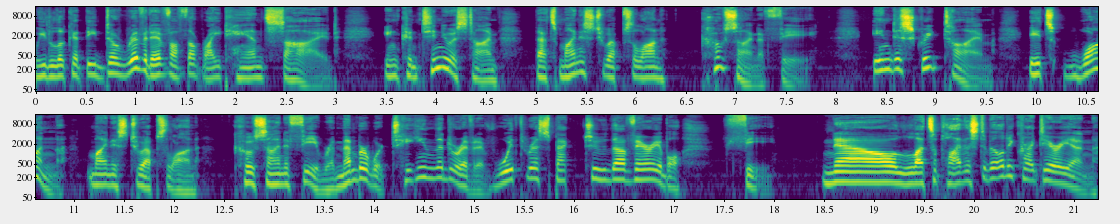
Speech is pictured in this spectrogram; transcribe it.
we look at the derivative of the right hand side. In continuous time, that's minus 2 epsilon cosine of phi. In discrete time, it's 1 minus 2 epsilon cosine of phi. Remember, we're taking the derivative with respect to the variable phi. Now, let's apply the stability criterion.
